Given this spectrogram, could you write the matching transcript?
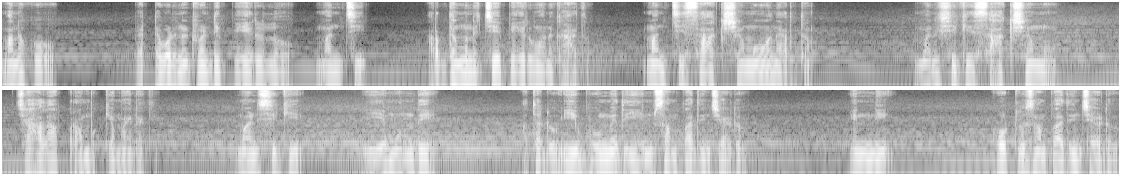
మనకు పెట్టబడినటువంటి పేరులో మంచి అర్థమునిచ్చే పేరు అని కాదు మంచి సాక్ష్యము అని అర్థం. మనిషికి సాక్ష్యము చాలా ప్రాముఖ్యమైనది. మనిషికి ఏముంది అతడు ఈ భూమి మీద ఏం సంపాదించాడు? ఎన్ని కోట్లు సంపాదించాడు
